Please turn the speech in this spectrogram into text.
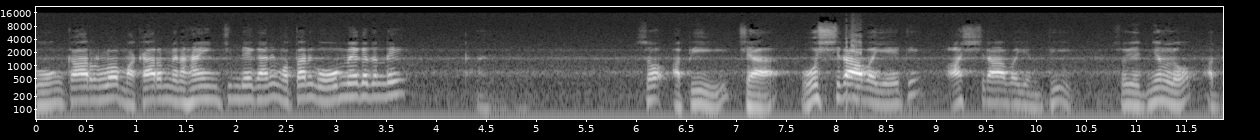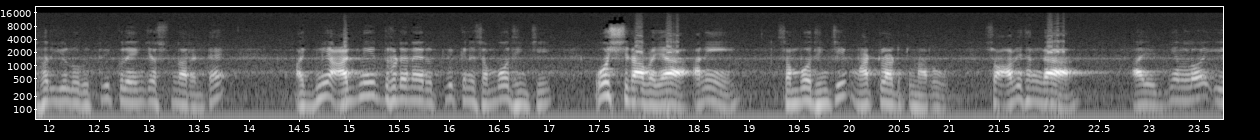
ఓంకారంలో మకారం మినహాయించిందే కానీ మొత్తానికి ఓమే కదండి. సో అపి చ ఓశ్రావయేతి ఆశ్రావయంతి. సో యజ్ఞంలో అధ్వర్యులు ఋత్విక్కులు ఏం చేస్తున్నారంటే అగ్ని ఆగ్నిధ్రుడనే ఋత్విక్ని సంబోధించి ఓ శ్రావయ అని సంబోధించి మాట్లాడుతున్నారు. సో ఆ విధంగా ఆ యజ్ఞంలో ఈ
